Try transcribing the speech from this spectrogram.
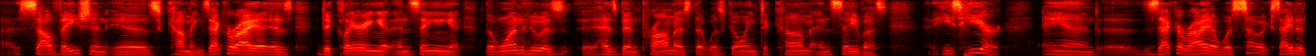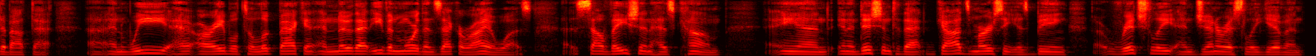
Uh, salvation is coming. Zechariah is declaring it and singing it. The one who is, has been promised that was going to come and save us, he's here and uh, Zechariah was so excited about that. Uh, and we ha- are able to look back and, and, know that even more than Zechariah was. Uh, salvation has come. And in addition to that, God's mercy is being richly and generously given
